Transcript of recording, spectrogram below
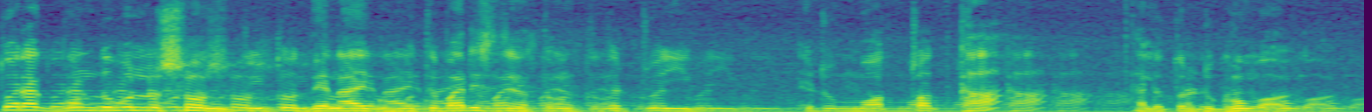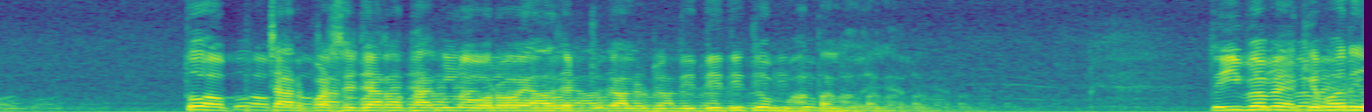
তোর এক বন্ধু বলল, শোন, তুই তো দেনায় ঘুমোতে পারিস না, তখন তোদের একটু একটু মদ টদ খা, তাহলে তোর একটু ঘুম হবে। তো চারপাশে যারা থাকল ওরা আজ একটু কাল একটু দিদি দিত মাতাল হয়ে গেল তো এইভাবে একেবারে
